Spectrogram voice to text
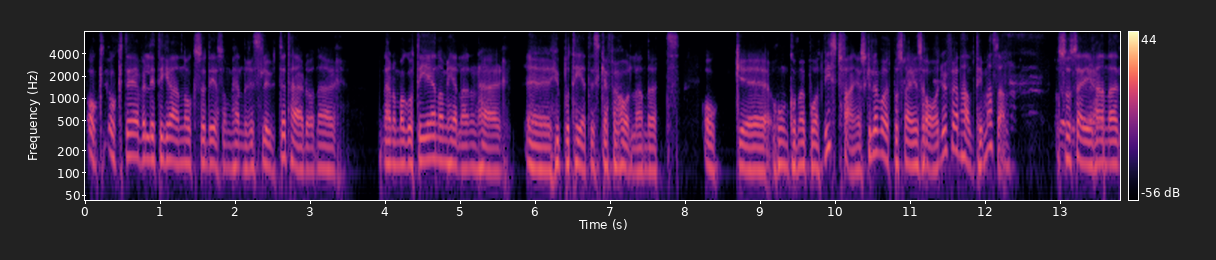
Och, och det är väl lite grann också det som händer i slutet här då när, när de har gått igenom hela den här eh, hypotetiska förhållandet och eh, hon kommer på att visst fan, jag skulle ha varit på Sveriges Radio för en halvtimme sedan. Och så säger han att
